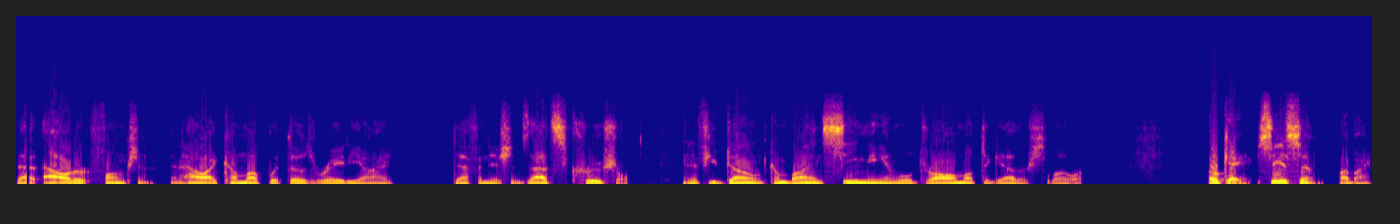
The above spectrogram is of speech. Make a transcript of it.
that outer function and how I come up with those radii definitions. That's crucial. And if you don't, come by and see me and we'll draw them up together slower. Okay, see you soon. Bye-bye.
